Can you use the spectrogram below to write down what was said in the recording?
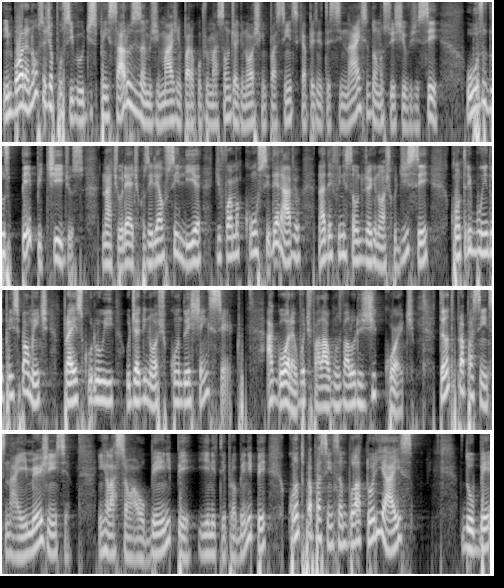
Embora não seja possível dispensar os exames de imagem para confirmação diagnóstica em pacientes que apresentem sinais e sintomas sugestivos de C, o uso dos peptídeos natriuréticos ele auxilia de forma considerável na definição do diagnóstico de C, contribuindo principalmente para excluir o diagnóstico quando este é incerto. Agora eu vou te falar alguns valores de corte, tanto para pacientes na emergência, em relação ao BNP e NT para o BNP, quanto para pacientes ambulatoriais do B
